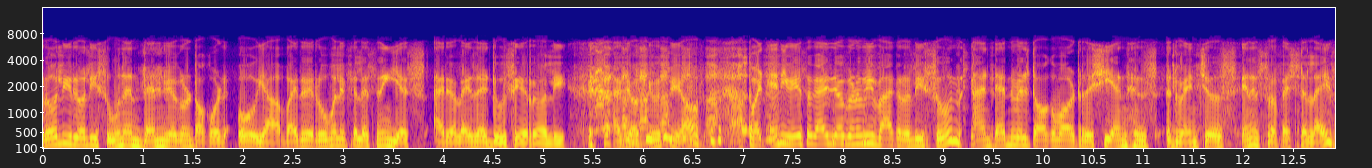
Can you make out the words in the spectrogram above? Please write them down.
really, really soon, and then we are going to talk about. Oh, yeah. By the way, Romal, if you're listening, yes, I realize I do say really, as you accuse me of. But anyway, so guys, we are going to be back really soon, and then we'll talk about Rishi and his adventures in his professional life.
